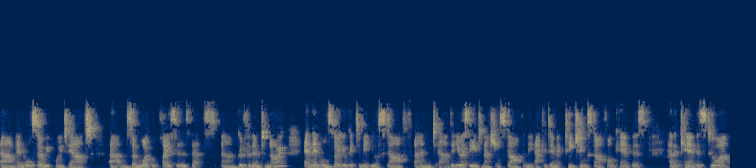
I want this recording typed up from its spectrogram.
Um, and also we point out um, some local places that's um, good for them to know. And then also you'll get to meet your staff and uh, the USC international staff and the academic teaching staff on campus, have a campus tour,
